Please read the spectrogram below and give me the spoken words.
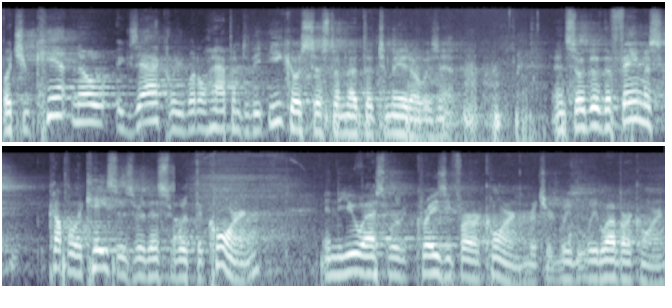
but you can't know exactly what'll happen to the ecosystem that the tomato is in. And so the, the famous couple of cases were this with the corn. In the U.S., we're crazy for our corn, Richard. We, we love our corn.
